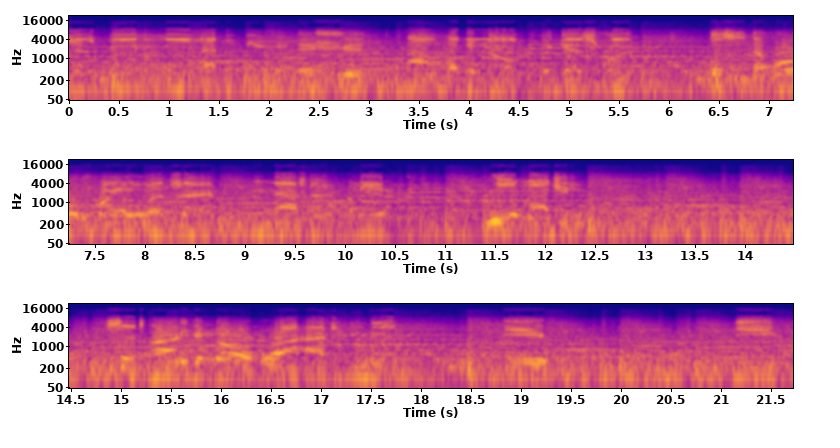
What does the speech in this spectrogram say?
just being a meme had to do with this shit? I don't fucking know. But guess what? This is the old Fire Lord remastered. I mean, reimagined. Since I don't even know why I had to do this. Yeah. Yeah.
